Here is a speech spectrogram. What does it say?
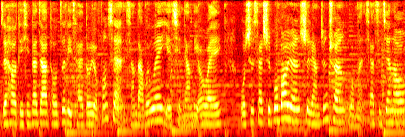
最后提醒大家，投资理财都有风险，想打微微也请量力而为。我是赛事播报员，是梁真纯，我们下次见喽。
